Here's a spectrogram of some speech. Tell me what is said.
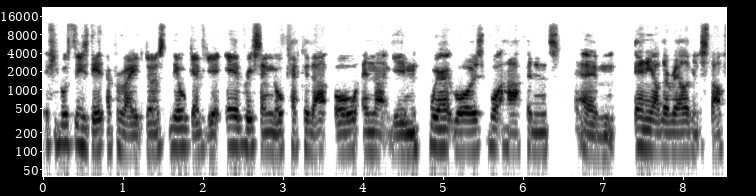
if you go to these data providers, they'll give you every single kick of that ball in that game, where it was, what happened, um, any other relevant stuff.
